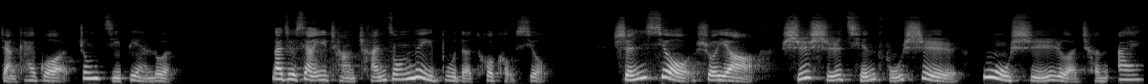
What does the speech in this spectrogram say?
展开过终极辩论，那就像一场禅宗内部的脱口秀。神秀说要时时勤拂拭，勿使惹尘埃。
